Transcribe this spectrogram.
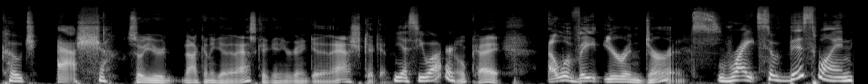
Coach Ash. So, you're not going to get an ass kicking, you're going to get an ash kicking. Yes, you are. Okay. Elevate your endurance. Right. So this one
